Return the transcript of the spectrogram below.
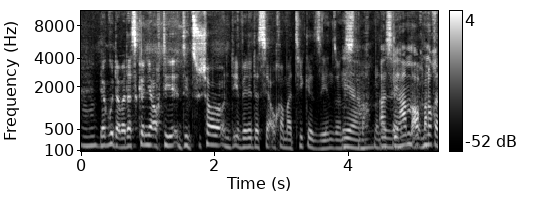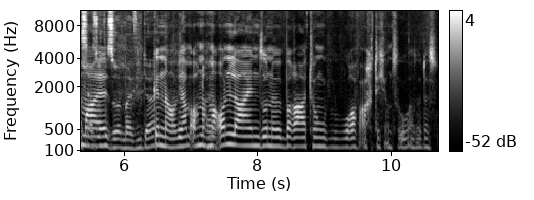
Mhm. Ja gut, aber das können ja auch die, die Zuschauer und ihr werdet das ja auch am Artikel sehen, sonst Ja, macht man das also ja, wir haben auch noch mal- ja sowieso immer wieder. Genau, wir haben auch noch mal online so eine Beratung, worauf achte ich und so. Also das,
